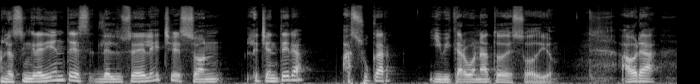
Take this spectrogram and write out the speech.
Los ingredientes del dulce de leche son leche entera, azúcar y bicarbonato de sodio. Ahora,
